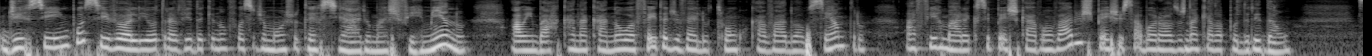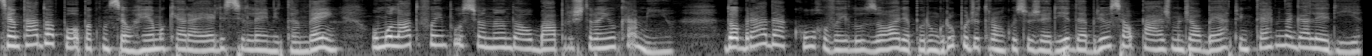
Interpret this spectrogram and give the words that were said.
Dir-se impossível ali outra vida que não fosse de monstro terciário, mas Firmino, ao embarcar na canoa feita de velho tronco cavado ao centro, afirmara que se pescavam vários peixes saborosos naquela podridão. Sentado à popa com seu remo, que era hélice leme também, o mulato foi impulsionando a Albá para o estranho caminho. Dobrada a curva ilusória por um grupo de troncos sugerida, abriu-se ao pasmo de Alberto em términa galeria,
